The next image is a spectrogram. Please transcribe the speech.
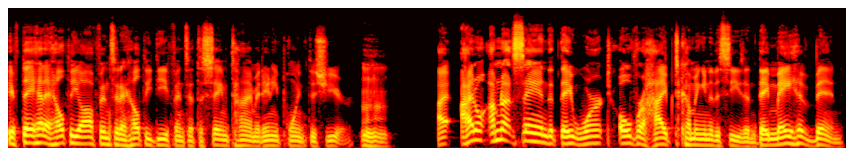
if they had a healthy offense and a healthy defense at the same time at any point this year. Mhm. I, I don't. I'm not saying that they weren't overhyped coming into the season. They may have been,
